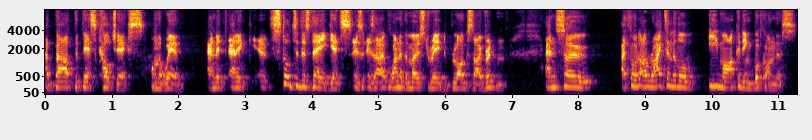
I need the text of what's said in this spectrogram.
about the best culture on the web and it and it, it still to this day gets is, is uh, one of the most read blogs I've written. And so I thought I'll write a little e-marketing book on this.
